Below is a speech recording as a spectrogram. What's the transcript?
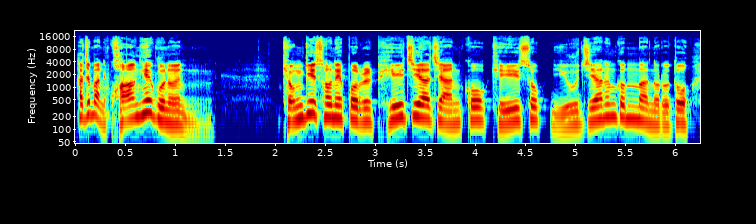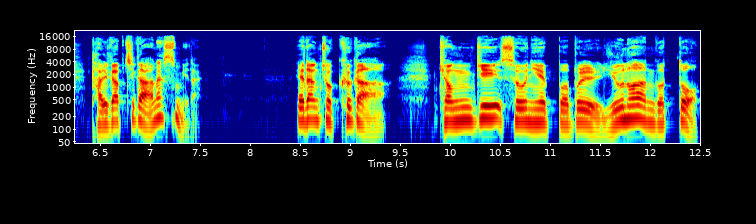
하지만 광해군은 경기 선예법을 폐지하지 않고 계속 유지하는 것만으로도 달갑지가 않았습니다. 애당초 그가 경기 선예법을 윤화한 것도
